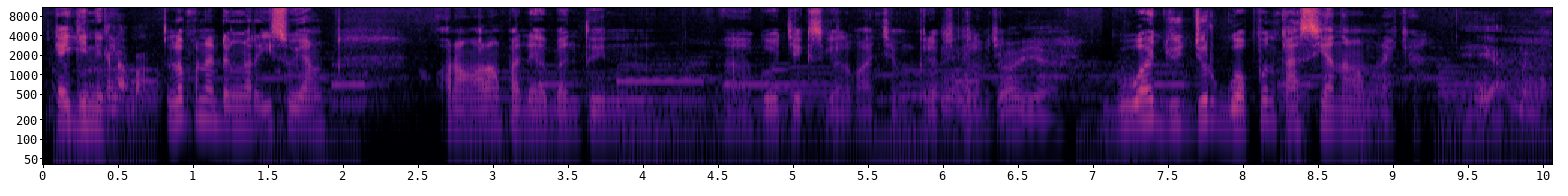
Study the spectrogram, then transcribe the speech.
Kayak gini, kenapa lo pernah dengar isu yang orang-orang pada bantuin eh, Gojek segala macam, Grab segala macam. Oh iya. Gua jujur gua pun kasihan sama mereka. iya benar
